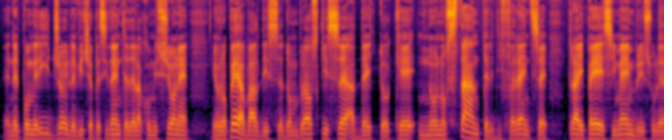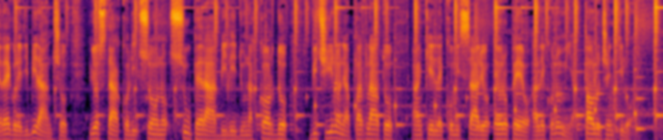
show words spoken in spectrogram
Eh, nel pomeriggio il vicepresidente della Commissione europea, Valdis Dombrovskis, ha detto che nonostante le differenze tra i Paesi membri sulle regole di bilancio, gli ostacoli sono superabili. Di un accordo vicino ne ha parlato anche il commissario europeo all'economia Paolo Gentiloni.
